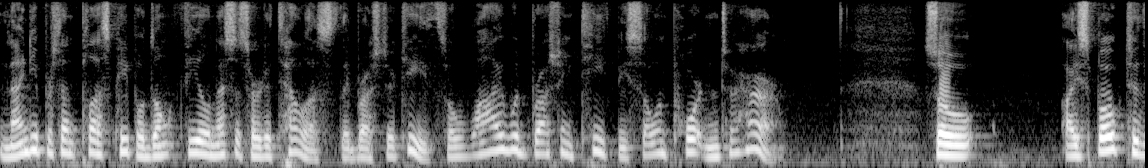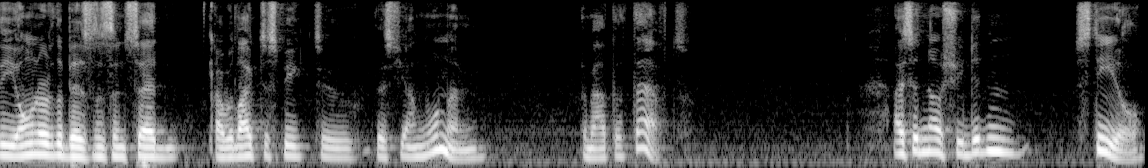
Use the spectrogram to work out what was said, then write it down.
90% plus people don't feel necessary to tell us they brush their teeth. So, why would brushing teeth be so important to her? So, I spoke to the owner of the business and said, I would like to speak to this young woman about the theft. I said, no, she didn't steal,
